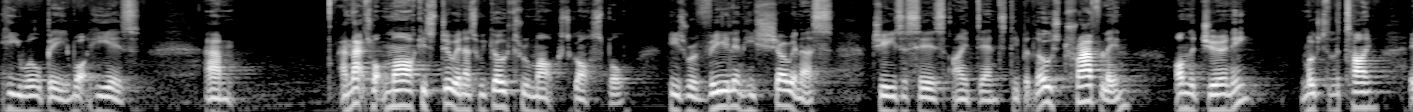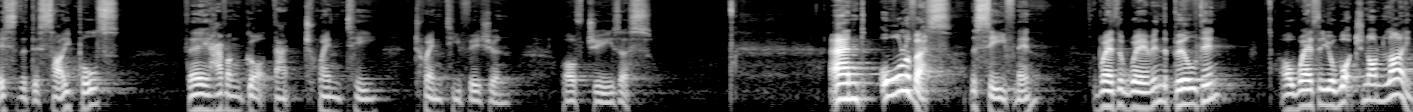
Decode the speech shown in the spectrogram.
he will be, what he is. Um, and that's what Mark is doing as we go through Mark's gospel. He's revealing, he's showing us Jesus' identity. But those traveling on the journey, most of the time, it's the disciples. They haven't got that 20 20 vision of Jesus. And all of us this evening, whether we're in the building or whether you're watching online,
